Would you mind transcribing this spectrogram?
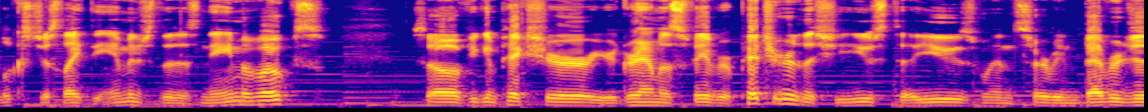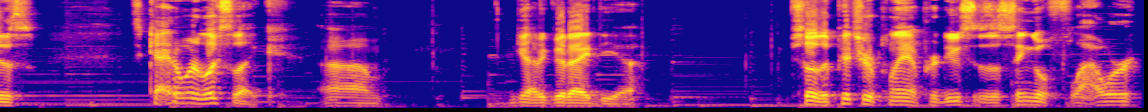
looks just like the image that its name evokes. So if you can picture your grandma's favorite pitcher that she used to use when serving beverages, it's kind of what it looks like. Um, you got a good idea. So the pitcher plant produces a single flower.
